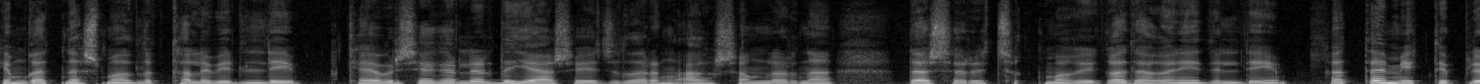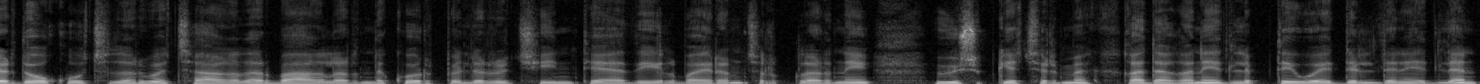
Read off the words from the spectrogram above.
hem gatnaşmazlyk talap edildi. Käbir şäherlerde ýaşaýjylaryň agşamlaryna daşary çykmagy gadagan edildi. Hatda mekdeplerde okuwçylar we çagalar baglarynda körpeler üçin Täze ýyl baýramçylyklaryny üýşüp geçirmek gadagan edilipdi we dilden edilen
